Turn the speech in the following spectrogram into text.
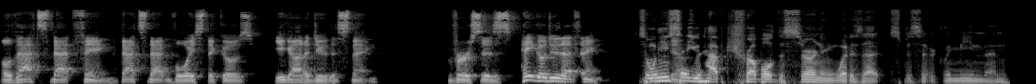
Oh, that's that thing. That's that voice that goes, "You got to do this thing," versus, "Hey, go do that thing." So when you Yeah. say you have trouble discerning, what does that specifically mean then?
